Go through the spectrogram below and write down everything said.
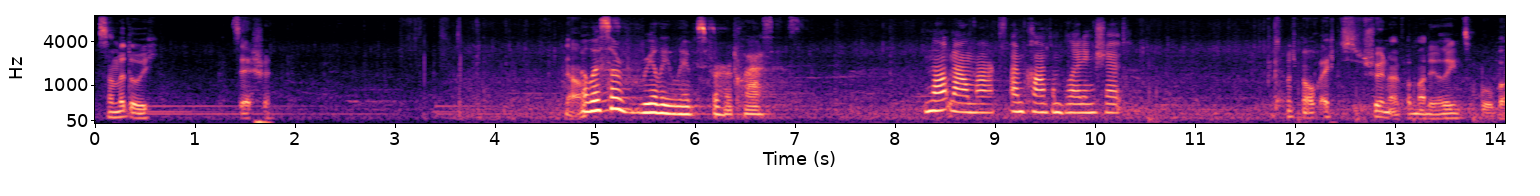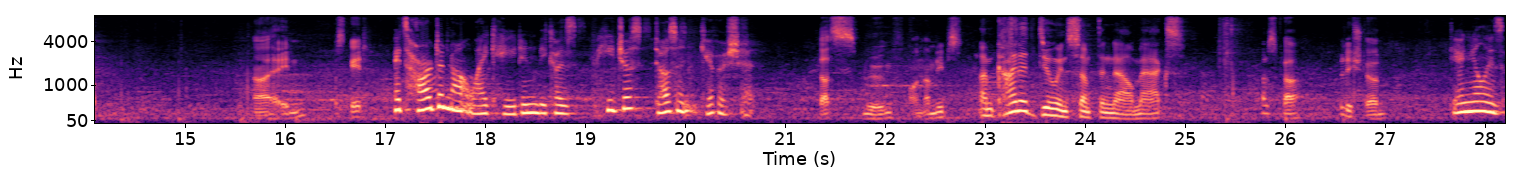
Das haben wir durch. Sehr schön. Na, Alyssa really lives for her classes. Not now, Max. I'm contemplating shit. ist manchmal auch echt schön, einfach mal den Regen zu beobachten. Na, Aiden, was geht? It's hard to not like Hayden because he just doesn't give a shit. Das mögen Frauen am liebsten. I'm kind of doing something now, Max. Alles klar. Will dich stören. Daniel is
